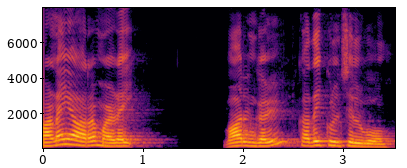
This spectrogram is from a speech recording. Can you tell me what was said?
பனையார மழை. வாருங்கள் கதைக்குள் செல்வோம்.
